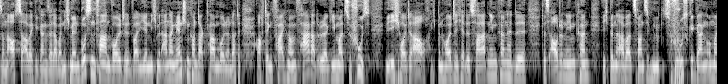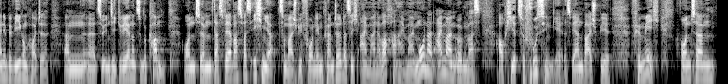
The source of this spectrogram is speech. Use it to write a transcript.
sondern auch zur Arbeit gegangen seid, aber nicht mehr in Bussen fahren wolltet, weil ihr nicht mit anderen Menschen Kontakt haben wollt und dachte, ach, dann fahre ich mal mit dem Fahrrad oder gehe mal zu Fuß, wie ich heute auch. Ich bin heute, ich hätte das Fahrrad nehmen können, hätte das Auto nehmen können. Ich bin aber 20 Minuten zu Fuß gegangen, um meine Bewegung heute ähm, äh, zu integrieren und zu bekommen. Und ähm, das wäre was, was ich mir zum Beispiel vornehmen könnte, dass ich einmal in der Woche, einmal im Monat, einmal im irgendwas auch hier zu Fuß hingehe. Das wäre ein Beispiel für mich. Und ähm,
